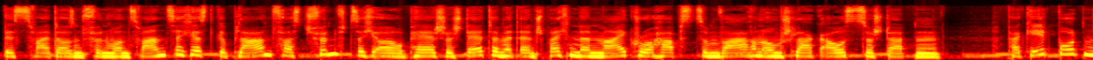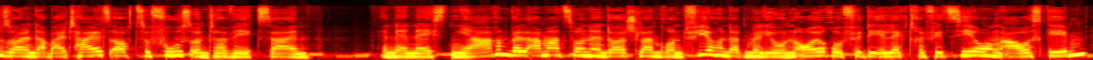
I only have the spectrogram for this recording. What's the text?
Bis 2025 ist geplant, fast 50 europäische Städte mit entsprechenden Micro-Hubs zum Warenumschlag auszustatten. Paketboten sollen dabei teils auch zu Fuß unterwegs sein. In den nächsten Jahren will Amazon in Deutschland rund 400 Millionen Euro für die Elektrifizierung ausgeben.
